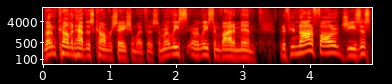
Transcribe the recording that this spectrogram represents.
Let them come and have this conversation with us, or at least, or at least invite them in. But if you're not a follower of Jesus,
